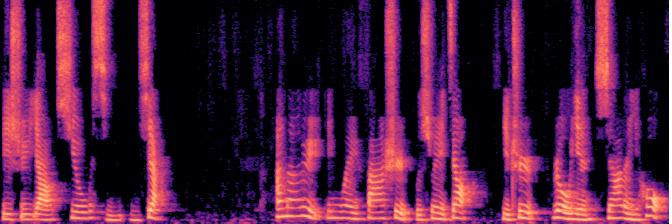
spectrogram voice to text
必须要休息一下。阿那律因为发誓不睡觉，以致肉眼瞎了。以后，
